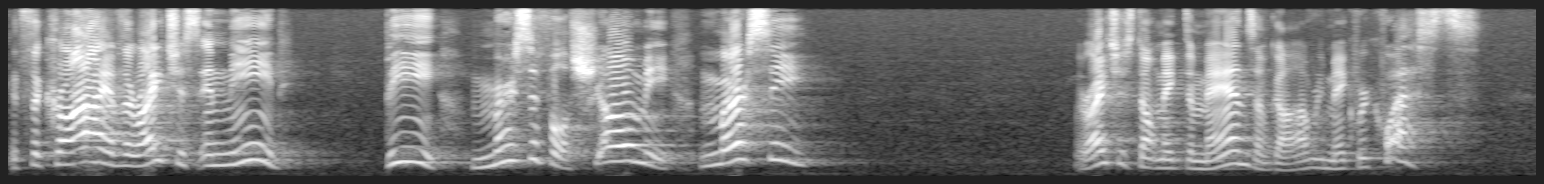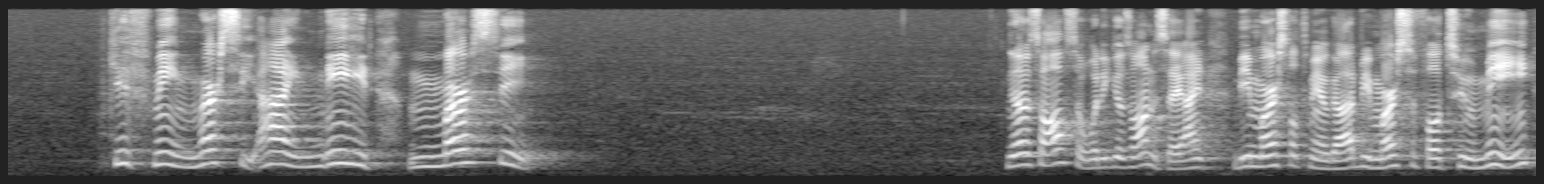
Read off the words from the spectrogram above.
It's the cry of the righteous in need. Be merciful. Show me mercy. The righteous don't make demands of God, we make requests. Give me mercy. I need mercy. Notice also what he goes on to say I, Be merciful to me, O God. Be merciful to me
